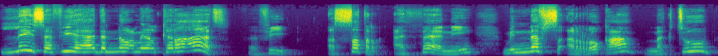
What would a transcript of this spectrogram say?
ليس فيها هذا النوع من القراءات. في السطر الثاني من نفس الرقعة مكتوب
